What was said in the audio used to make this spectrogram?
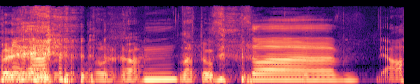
pelskapet. Ja. Mm. Nettopp. Så ja,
